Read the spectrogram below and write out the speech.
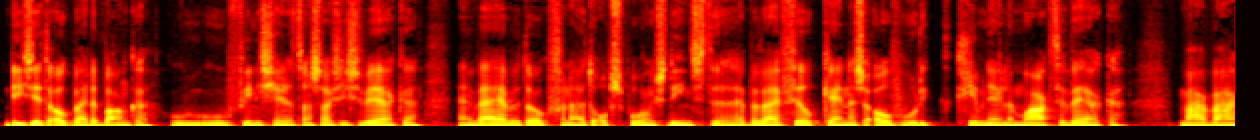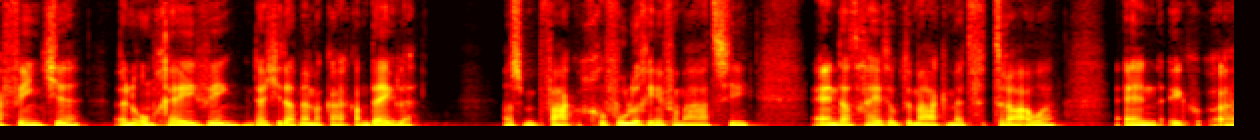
Die zit ook bij de banken, hoe, hoe financiële transacties werken. En wij hebben het ook vanuit de opsporingsdiensten. Hebben wij veel kennis over hoe die criminele markten werken. Maar waar vind je een omgeving dat je dat met elkaar kan delen? Dat is vaak gevoelige informatie. En dat heeft ook te maken met vertrouwen. En ik, uh,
